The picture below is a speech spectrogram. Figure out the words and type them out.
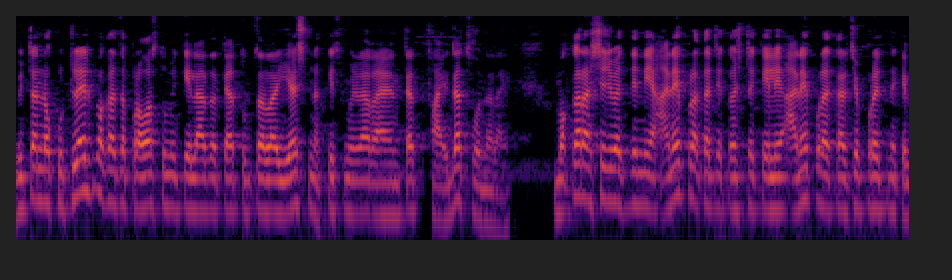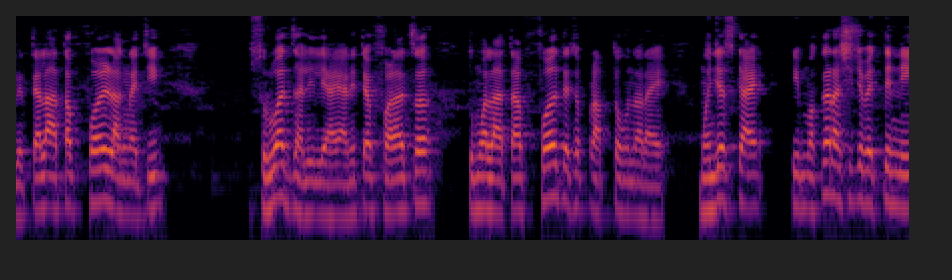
मित्रांनो कुठल्याही प्रकारचा प्रवास तुम्ही केला तर त्यात तुमच्याला यश नक्कीच मिळणार आहे आणि त्यात फायदाच होणार आहे. मकर राशीच्या व्यक्तींनी अनेक प्रकारचे कष्ट केले अनेक प्रकारचे प्रयत्न केले. त्याला आता फळ लागण्याची सुरुवात झालेली आहे आणि त्या फळाचं तुम्हाला आता फळ त्याचं प्राप्त होणार आहे. म्हणजेच काय? की मकर राशीच्या व्यक्तींनी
